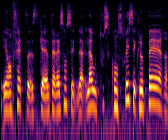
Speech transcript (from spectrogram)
Et en fait, ce qui est intéressant, c'est là, là où tout se construit, c'est que le père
